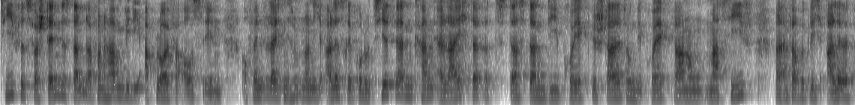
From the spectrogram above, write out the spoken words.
tiefes Verständnis dann davon haben, wie die Abläufe aussehen. Auch wenn vielleicht nicht, noch nicht alles reproduziert werden kann, erleichtert das dann die Projektgestaltung, die Projektplanung massiv, weil einfach wirklich alle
